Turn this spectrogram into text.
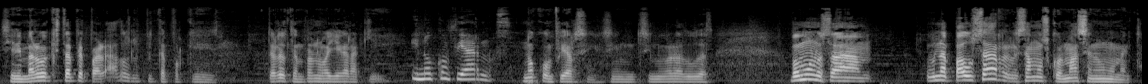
Sin embargo, hay que estar preparados, Lupita, porque tarde o temprano va a llegar aquí. Y no confiarnos. No confiarse, sin, sin lugar a dudas. Vámonos a una pausa, regresamos con más en un momento.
